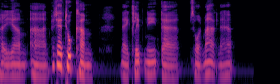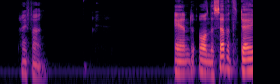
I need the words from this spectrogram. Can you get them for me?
พยายามอ่านไม่ใช่ทุกคำในคลิปนี้แต่ส่วนมากนะครับ ให้ฟัง And on the seventh day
